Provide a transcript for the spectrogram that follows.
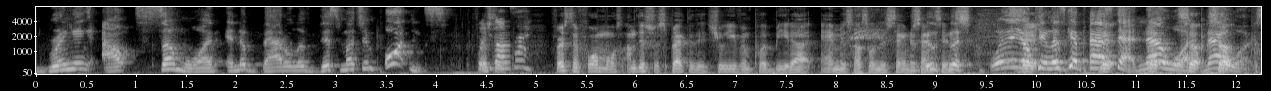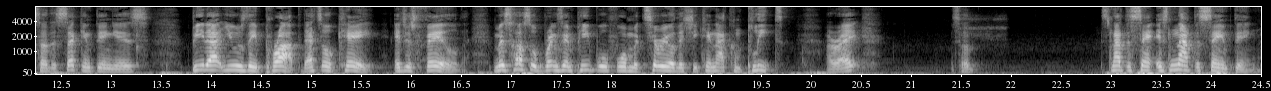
bringing out someone in a battle of this much importance? What First you of, gonna say? first and foremost, I'm disrespected that you even put B Dot and Miss Hustle in the same sentence. well, that- okay, let's get past that- that. Now that- what? So, now so, what? So the second thing is B Dot used a prop. That's okay. It just failed. Miss Hustle brings in people for material that she cannot complete. All right. So it's not the same. It's not the same thing.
